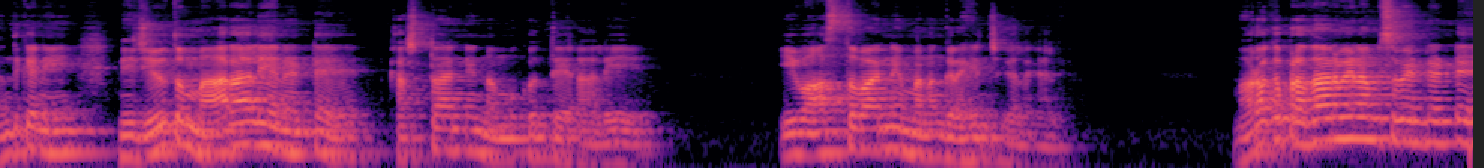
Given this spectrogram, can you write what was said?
అందుకని నీ జీవితం మారాలి అని అంటే కష్టాన్ని నమ్ముకొని తీరాలి. ఈ వాస్తవాన్ని మనం గ్రహించగలగాలి. మరొక ప్రధానమైన అంశం ఏంటంటే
